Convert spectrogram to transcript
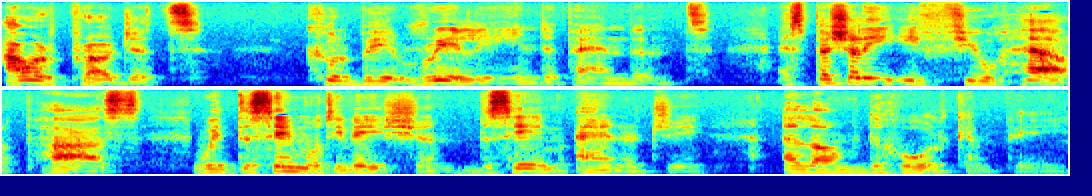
our project could be really independent, especially if you help us with the same motivation, the same energy along the whole campaign.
